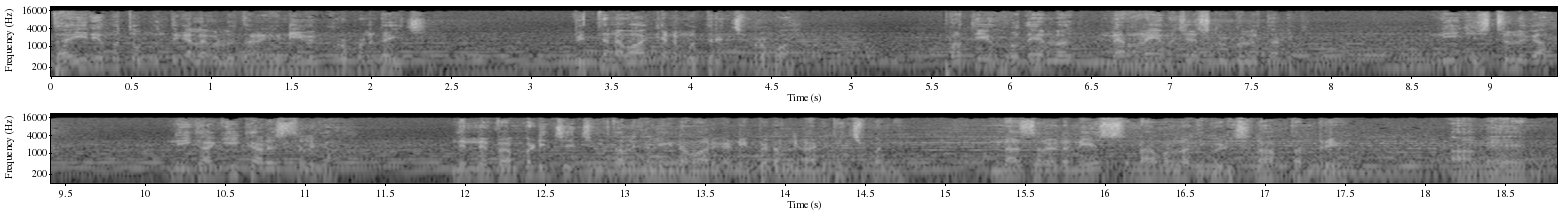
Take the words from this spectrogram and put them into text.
ధైర్యంతో ముందుకెళ్ళగలుగుతానికి నీవే కృపను దయచి విత్తన వాక్యాన్ని ముద్రించి ప్రభా. ప్రతి హృదయంలో నిర్ణయం చేసుకోగలుగుతానికి నీకు ఇష్టలుగా నీకు అంగీకారస్తులుగా నిన్ను వెంబడించే జీవితాలు కలిగిన వారుగా నీ బిడ్డలు నడిపించమని నజరడనేస్తున్నామని అడిగి విడిచున్నాం తండ్రి. ఆమెన్.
